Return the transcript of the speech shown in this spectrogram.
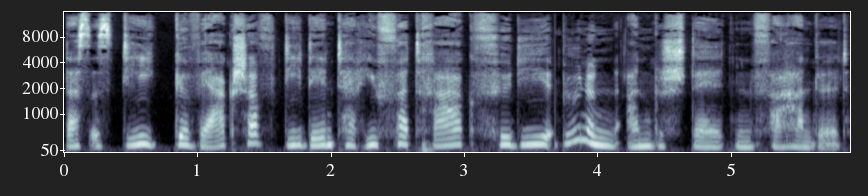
Das ist die Gewerkschaft, die den Tarifvertrag für die Bühnenangestellten verhandelt.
